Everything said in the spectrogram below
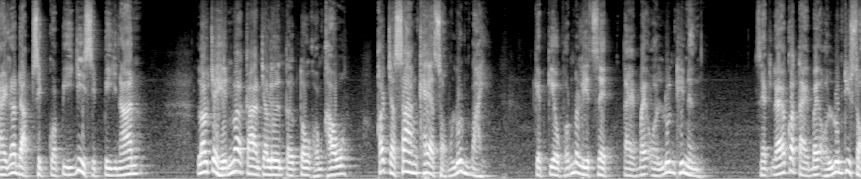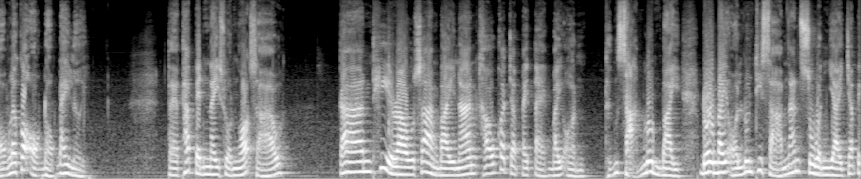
ในระดับ 10 กว่าปี 20 ปีนั้น เราจะเห็นว่าการเจริญเติบโตของเขา เขาจะสร้างแค่ 2 รุ่นใบ เก็บเกี่ยวผลผลิตเสร็จ แตกใบอ่อนรุ่นที่ 1 เสร็จแล้วก็แตกใบอ่อนรุ่นที่ 2 แล้วก็ออกดอกได้เลย แต่ถ้าเป็นในส่วนเงาะสาว การที่เราสร้างใบนั้นเขาก็จะไปแตกใบอ่อนถึง 3 รุ่นใบ โดยใบอ่อนรุ่นที่ 3 นั้นส่วนใหญ่จะไป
